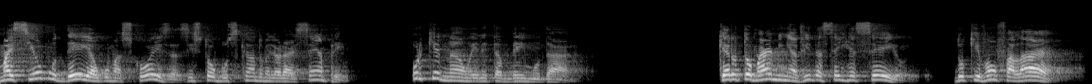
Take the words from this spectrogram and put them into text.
mas se eu mudei algumas coisas, estou buscando melhorar sempre, por que não ele também mudar? Quero tomar minha vida sem receio do que vão falar,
